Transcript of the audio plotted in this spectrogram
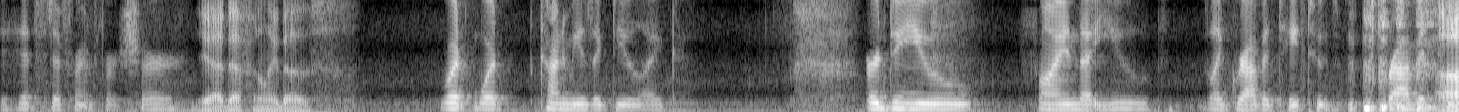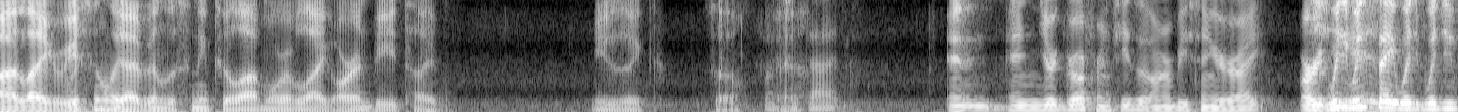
it hits different for sure. yeah it definitely does What what kind of music do you like? Or do you find that you like gravitate to gravitate? uh like recently I've been listening to a lot more of like R&B type music so fucks yeah. with that. And and your girlfriend, she's an R and B singer, right? Or She would, you- would you say would, would you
